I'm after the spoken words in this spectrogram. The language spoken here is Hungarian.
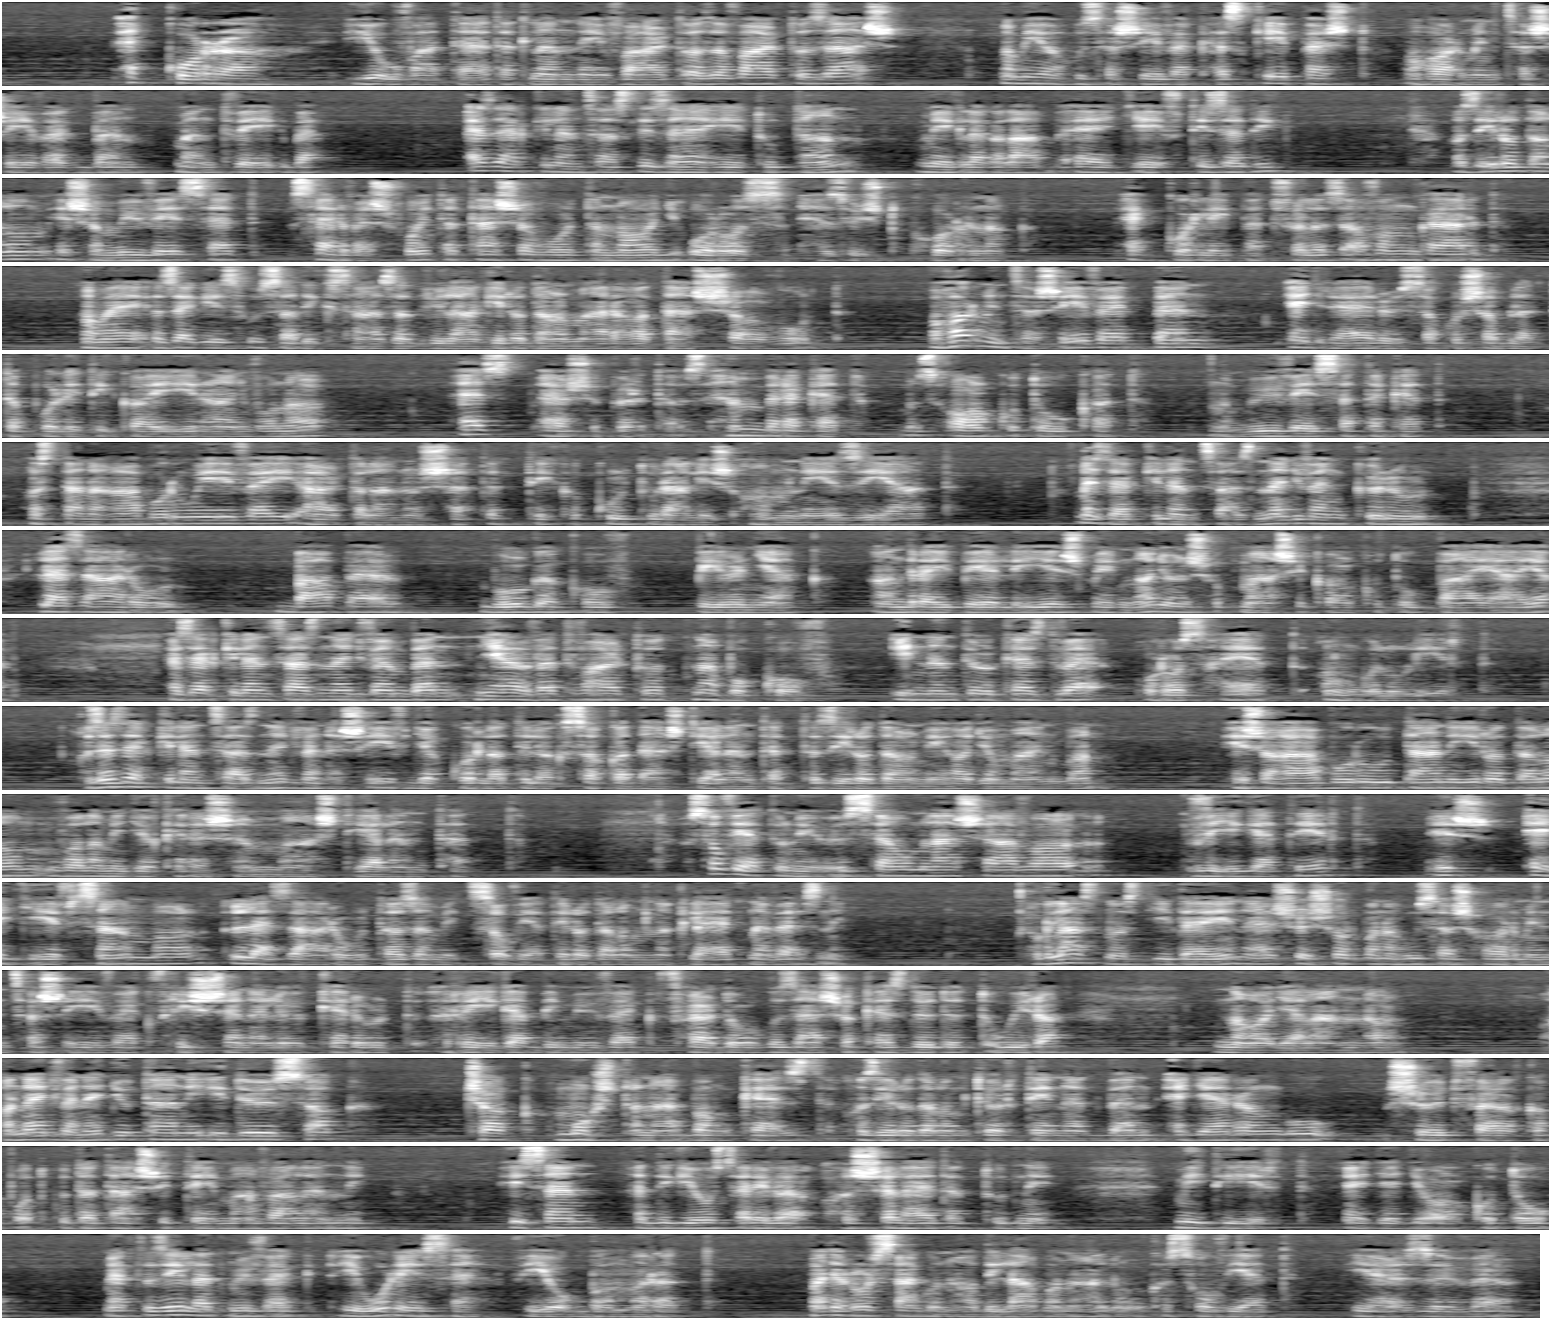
Ekkorra jóvá tehetetlenné vált az a változás, ami a 20-as évekhez képest a 30-as években ment végbe. 1917 után még legalább egy évtizedig az irodalom és a művészet szerves folytatása volt a nagy orosz ezüstkornak. Ekkor lépett fel az avantgárd, amely az egész 20. század világirodalmára hatással volt. A 30-as években egyre erőszakosabb lett a politikai irányvonal, ez elsöpörte az embereket, az alkotókat, a művészeteket, aztán a háború évei általánossá tették a kulturális amnéziát. 1940 körül lezárul Babel, Bulgakov, Pilnyak, Andrei Bérli és még nagyon sok másik alkotó pályája. 1940-ben nyelvet váltott Nabokov, innentől kezdve orosz helyett angolul írt. Az 1940-es év gyakorlatilag szakadást jelentett az irodalmi hagyományban, és a háború utáni irodalom valami gyökeresen mást jelentett. A Szovjetunió összeomlásával véget ért, és egy évszámmal lezárult az, amit szovjet irodalomnak lehet nevezni. A Glasnost idején elsősorban a 20-as, 30-as évek frissen előkerült régebbi művek feldolgozása kezdődött újra nagy elánnal. A 41 utáni időszak csak mostanában kezd az irodalom történetben egyenrangú, sőt felkapott kutatási témává lenni. Hiszen eddig jószerével azt se lehetett tudni, mit írt egy-egy alkotó, mert az életművek jó része fiókban maradt. Magyarországon hadilában állunk a szovjet jelzővel,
